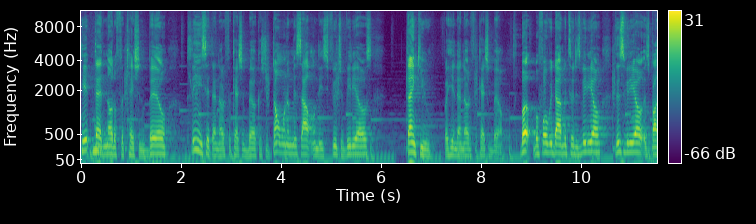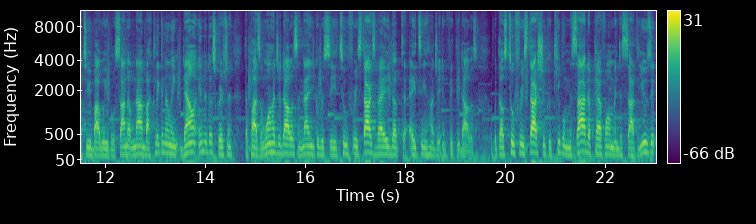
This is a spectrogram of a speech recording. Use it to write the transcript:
hit that notification bell. Please hit that notification bell because you don't want to miss out on these future videos. Thank you for hitting that notification bell. But before we dive into this video, this video is brought to you by Webull. Sign up now by clicking the link down in the description, deposit $100, and now you can receive two free stocks valued up to $1,850. With those two free stocks, you could keep them inside the platform and decide to use it,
